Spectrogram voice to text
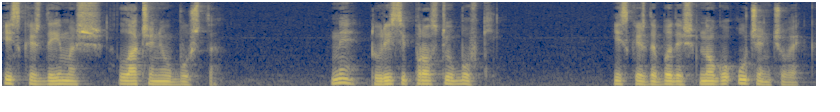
искаш да имаш лачени обуща. Не, тори си прости обувки искаш да бъдеш много учен човек.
